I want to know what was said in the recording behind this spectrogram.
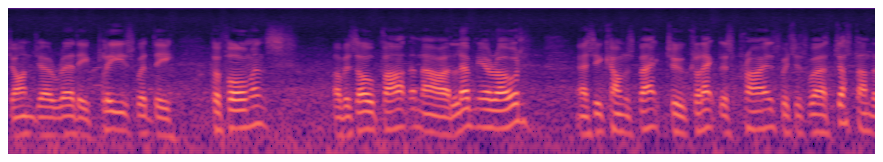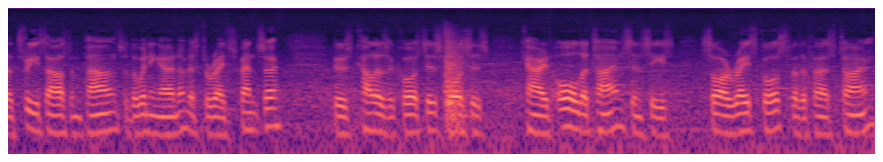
Jonjo Reddy pleased with the performance of his old partner, now 11-year-old, as he comes back to collect this prize, which is worth just under £3,000 for the winning owner, Mr. Reg Spencer, whose colours, of course, his horse has carried all the time since he saw a racecourse for the first time.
